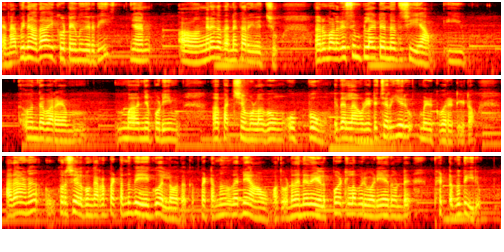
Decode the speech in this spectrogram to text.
എന്നാൽ പിന്നെ അതായിക്കോട്ടെ എന്ന് കരുതി ഞാൻ അങ്ങനെയൊക്കെ തന്നെ കറി വെച്ചു. കാരണം വളരെ സിമ്പിളായിട്ട് തന്നെ അത് ചെയ്യാം. ഈ എന്താ പറയുക മഞ്ഞപ്പൊടിയും പച്ചമുളകും ഉപ്പും ഇതെല്ലാം കൂടിയിട്ട് ചെറിയൊരു മെഴുക്ക് പുരട്ടി കേട്ടോ അതാണ് കുറച്ച് എളുപ്പം. കാരണം പെട്ടെന്ന് വേഗമല്ലോ അതൊക്കെ. പെട്ടെന്ന് തന്നെ ആവും. അതുകൊണ്ട് തന്നെ അത് എളുപ്പമായിട്ടുള്ള പരിപാടി ആയതുകൊണ്ട് പെട്ടെന്ന് തീരും.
